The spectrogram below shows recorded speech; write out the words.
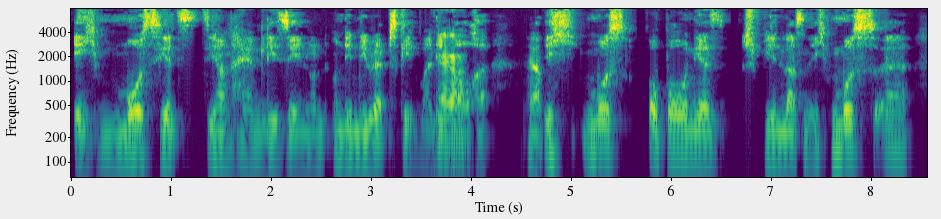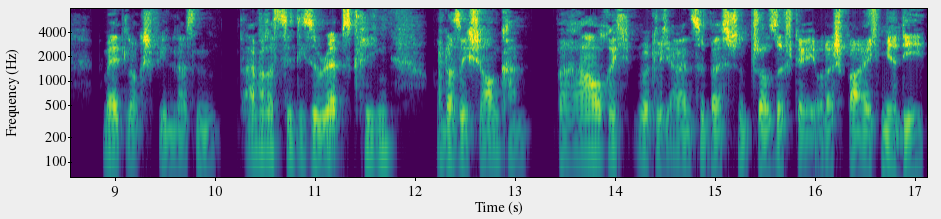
ich muss jetzt Dion Hanley sehen und, und ihm die Raps geben, weil die ja. brauche. Ja. Ich muss Obonia spielen lassen. Ich muss äh, Madlock spielen lassen. Einfach, dass sie diese Raps kriegen und dass ich schauen kann, brauche ich wirklich einen Sebastian Joseph Day oder spare ich mir die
